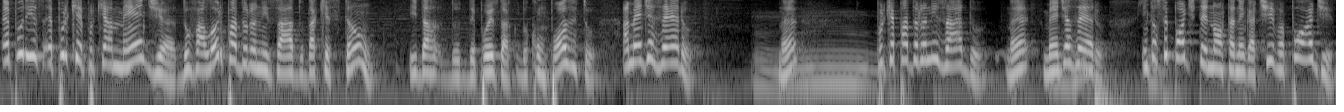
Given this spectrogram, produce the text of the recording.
É por isso. É por quê? Porque a média do valor padronizado da questão e da- do- depois da- do compósito, a média é zero. Né? Porque é padronizado, né? Média zero. Então você pode ter nota negativa? Pode.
